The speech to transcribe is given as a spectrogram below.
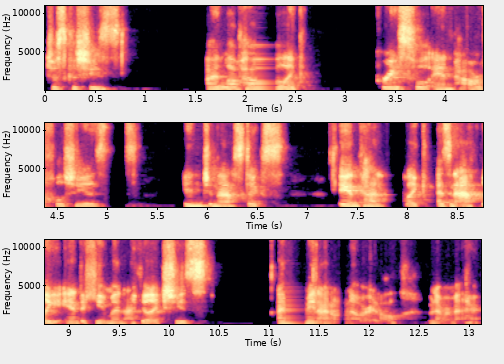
just because she's, I love how like graceful and powerful she is in gymnastics and kind of like as an athlete and a human i feel like she's i mean i don't know her at all i've never met her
